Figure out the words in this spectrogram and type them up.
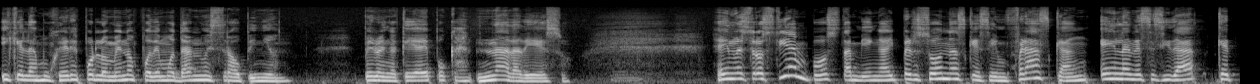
y que las mujeres por lo menos podemos dar nuestra opinión pero en aquella época nada de eso. En nuestros tiempos también hay personas que se enfrascan en la necesidad que,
